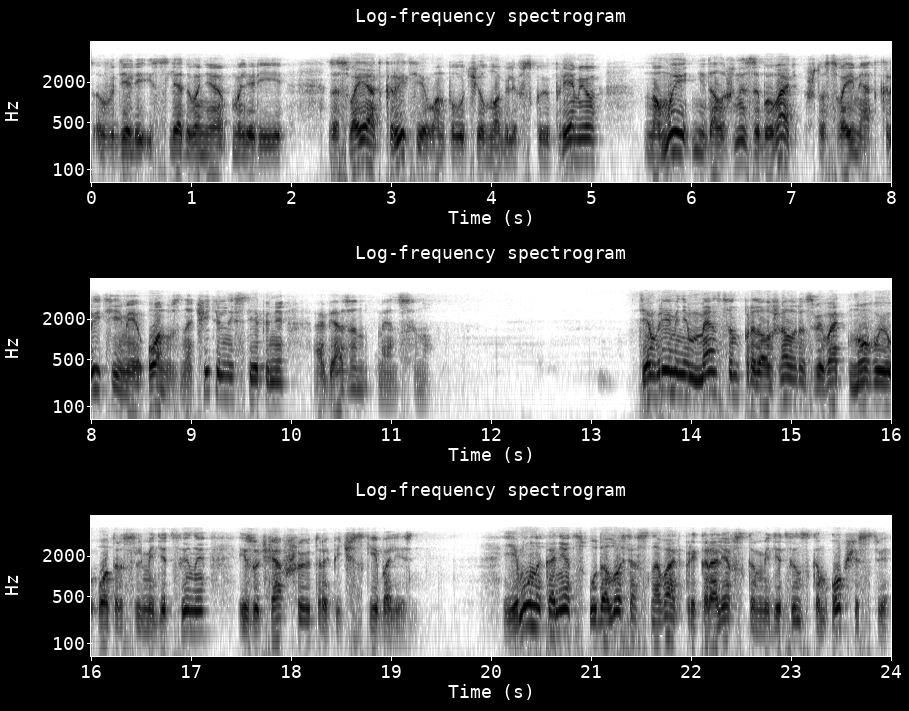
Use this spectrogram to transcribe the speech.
в деле исследования малярии. За свои открытия он получил Нобелевскую премию, но мы не должны забывать, что своими открытиями он в значительной степени обязан Мэнсону. Тем временем Мэнсон продолжал развивать новую отрасль медицины, изучавшую тропические болезни. Ему, наконец, удалось основать при Королевском медицинском обществе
